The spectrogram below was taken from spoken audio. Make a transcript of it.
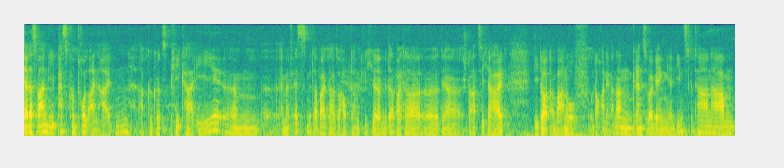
Ja, das waren die Passkontrolleinheiten, abgekürzt PKE, ähm, äh, MFS-Mitarbeiter, also hauptamtliche Mitarbeiter äh, der Staatssicherheit, die dort am Bahnhof und auch an den anderen Grenzübergängen ihren Dienst getan haben.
